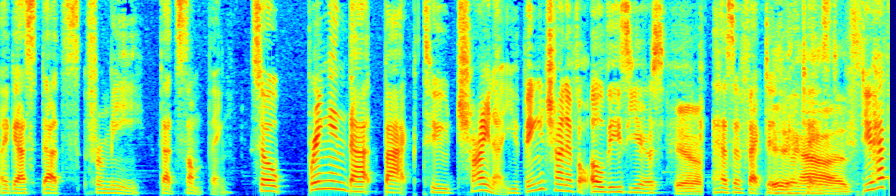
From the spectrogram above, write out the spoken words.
I guess that's for me, that's something. So bringing that back to China, you've been in China for all these years. Yeah. Has affected It your has. taste. Do you have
